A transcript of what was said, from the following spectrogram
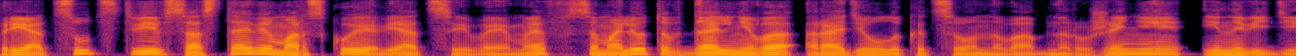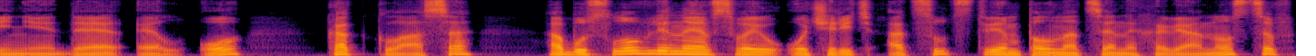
При отсутствии в составе морской авиации ВМФ самолетов дальнего радиолокационного обнаружения и наведения ДРЛО как класса, обусловленная в свою очередь отсутствием полноценных авианосцев,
